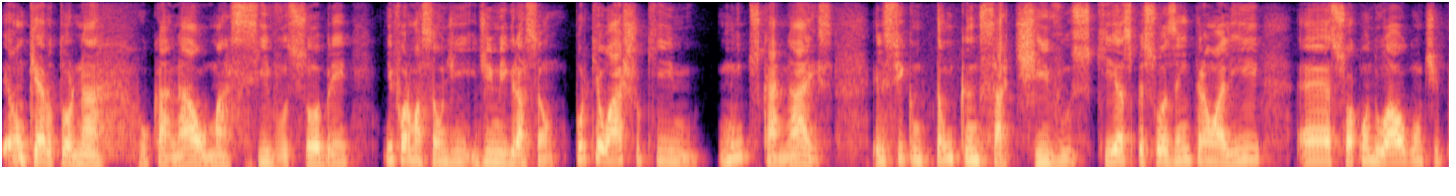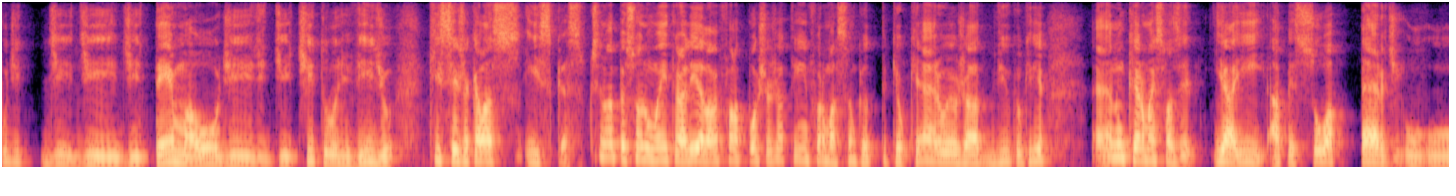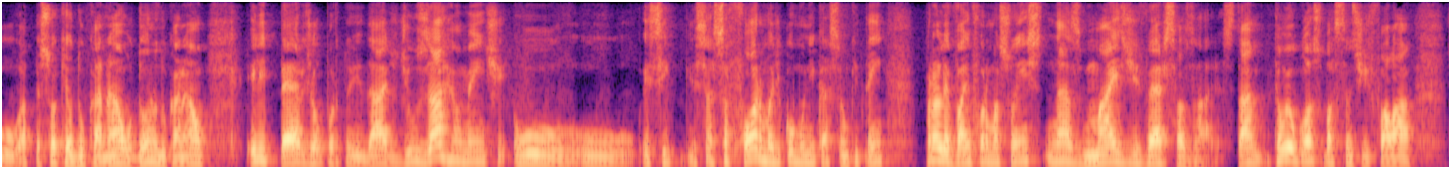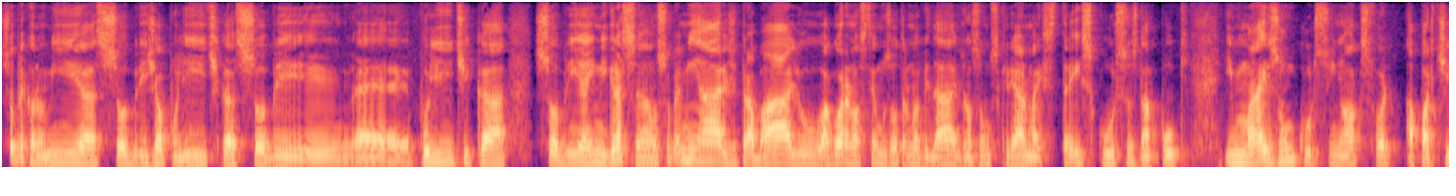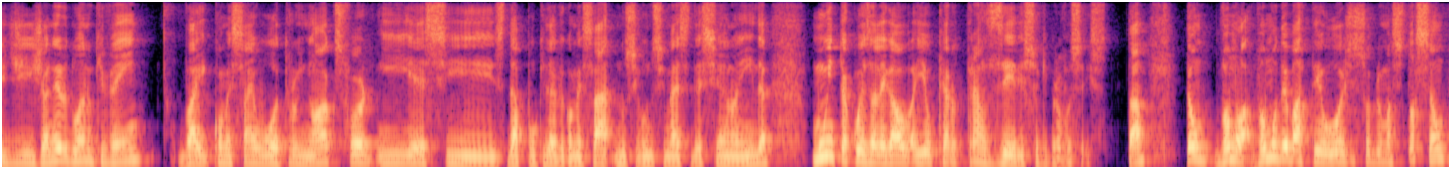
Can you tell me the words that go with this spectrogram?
Eu não quero tornar o canal massivo sobre informação de, de imigração, porque eu acho que muitos canais eles ficam tão cansativos que as pessoas entram ali é só quando há algum tipo de, de, de, de tema ou de, de, de, título de vídeo que seja aquelas iscas. Porque senão a pessoa não entra ali, ela vai falar, poxa, eu já tenho a informação que eu, que eu quero, eu já vi o que eu queria, é, não quero mais fazer. E aí a pessoa perde, o, o, a pessoa que é do canal, o dono do canal, ele perde a oportunidade de usar realmente o, o esse, essa forma de comunicação que tem para levar informações nas mais diversas áreas, tá? Então eu gosto bastante de falar sobre economia, sobre geopolítica, sobre é, política, sobre a imigração, sobre a minha área de trabalho. Agora nós temos outra novidade, nós vamos criar mais três cursos na PUC e mais um curso em Oxford a partir de janeiro do ano que vem, vai começar o outro em Oxford e esses da PUC deve começar no segundo semestre desse ano ainda. Muita coisa legal aí, eu quero trazer isso aqui para vocês, tá? Então, vamos lá, vamos debater hoje sobre uma situação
